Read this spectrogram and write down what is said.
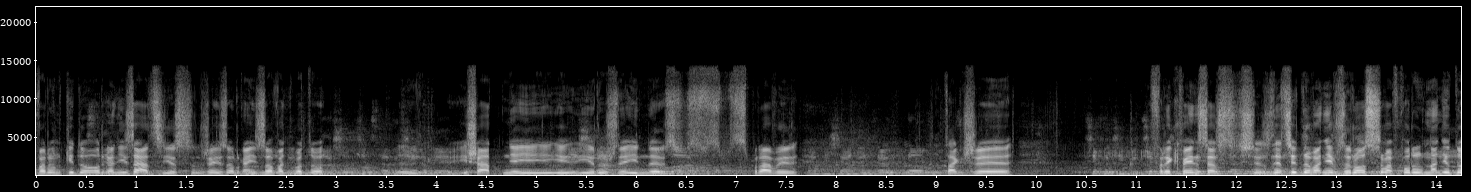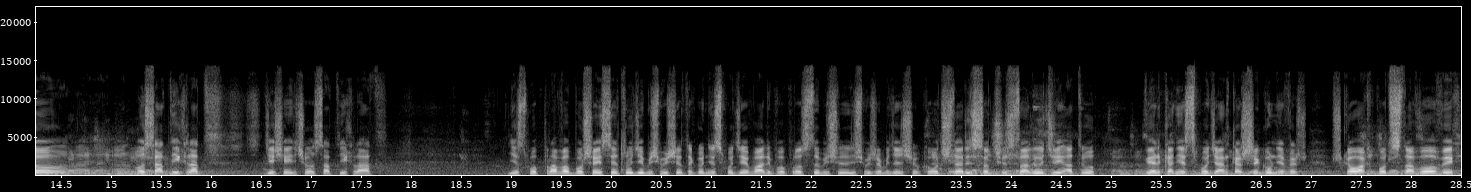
warunki do organizacji, jest, że jest organizować, bo to y, i szatnie, i, i, różne inne sprawy. Także frekwencja zdecydowanie wzrosła w porównaniu do e, ostatnich lat, 10 ostatnich lat. Jest poprawa, bo 600 ludzi myśmy się tego nie spodziewali. Po prostu myśleliśmy, że będzie około 400-300 ludzi, a tu wielka niespodzianka, szczególnie w szkołach podstawowych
